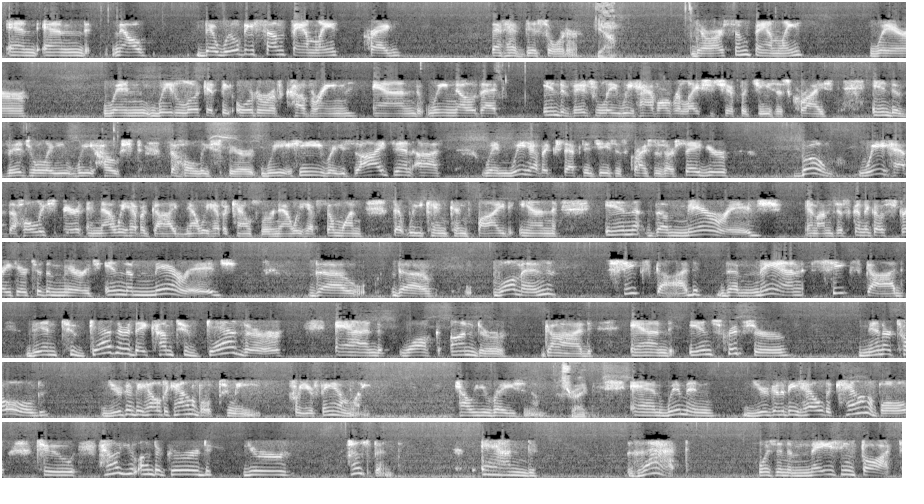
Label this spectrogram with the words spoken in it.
And, and now there will be some families, Craig, that have disorder. Yeah. There are some families where when we look at the order of covering and we know that individually we have our relationship with Jesus Christ. Individually we host the Holy Spirit. We, he resides in us when we have accepted Jesus Christ as our Savior. Boom, we have the Holy Spirit and now we have a guide, now we have a counselor, now we have someone that we can confide in. In the marriage, and I'm just going to go straight here to the marriage. In the marriage, the the woman seeks God, the man seeks God, then together they come together and walk under God. And in scripture, men are told, you're going to be held accountable to me for your family. How are you raising them? That's right. And women, you're going to be held accountable to how you undergird your husband. And that was an amazing thought.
